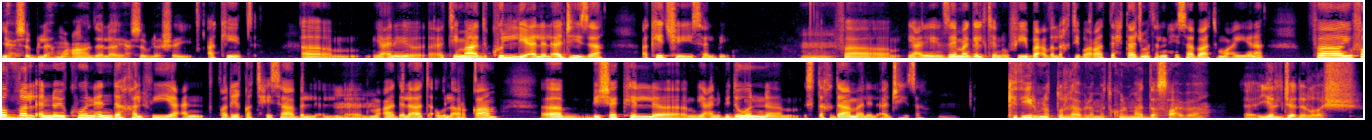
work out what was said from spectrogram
يحسب له معادلة يحسب له شيء أكيد يعني اعتماد كلي على الأجهزة أكيد شيء سلبي مم. فيعني زي ما قلت إنه في بعض الاختبارات تحتاج مثلا حسابات معينة فيفضل إنه يكون عنده خلفية عن طريقة حساب. المعادلات أو الأرقام بشكل يعني بدون استخدامه للأجهزة. كثير من الطلاب لما تكون مادة صعبة آه، يلجأ للغش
